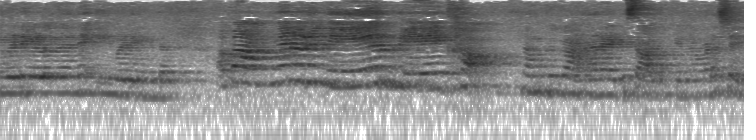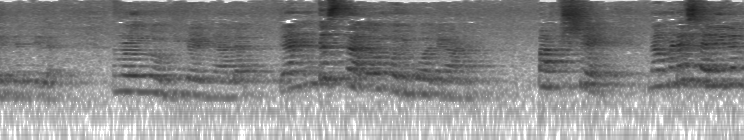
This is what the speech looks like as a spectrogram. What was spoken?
ഇവിടെയുള്ളത് തന്നെ ഇവിടെയുണ്ട്. അപ്പൊ അങ്ങനെ ഒരു നേർരേഖ നമുക്ക് കാണാനായിട്ട് സാധിക്കും നമ്മുടെ ശരീരത്തിൽ. നമ്മളൊന്ന് നോക്കിക്കഴിഞ്ഞാൽ രണ്ട് സ്ഥലവും ഒരുപോലെയാണ്. പക്ഷേ നമ്മുടെ ശരീരം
